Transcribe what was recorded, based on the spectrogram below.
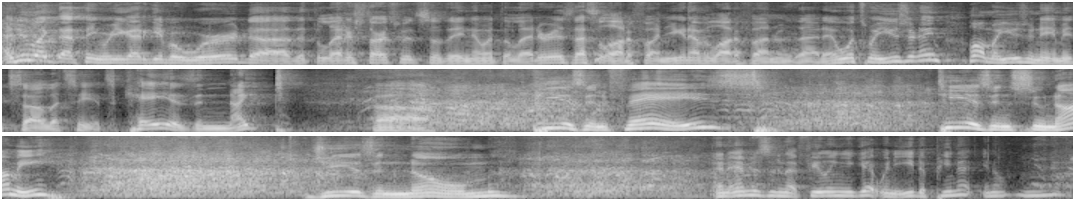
I do like that thing where you got to give a word uh, that the letter starts with so they know what the letter is. That's a lot of fun. You can have a lot of fun with that. And what's my username? Oh, my username, it's, uh, let's see, it's K is in night, uh, P is in phase, T is in tsunami, G is in gnome, and M is in that feeling you get when you eat a peanut, you know? Mm.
